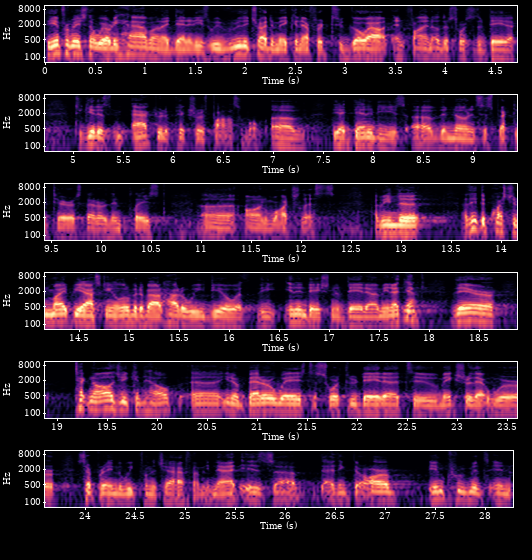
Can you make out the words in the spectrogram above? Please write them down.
the information that we already have on identities, we've really tried to make an effort to go out and find other sources of data to get as accurate a picture as possible of the identities of the known and suspected terrorists that are then placed uh, on watch lists. I mean, the, I think the question might be asking a little bit about how do we deal with the inundation of data. I mean, I think Yeah. there, technology can help, uh, you know, better ways to sort through data to make sure that we're separating the wheat from the chaff. I mean, that is, uh, I think there are improvements in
